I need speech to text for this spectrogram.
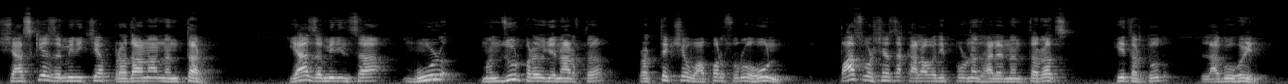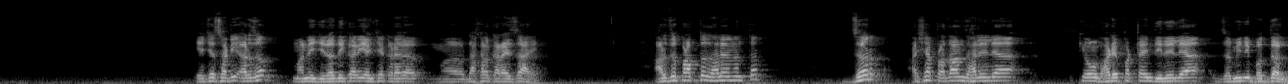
शासकीय जमिनीच्या प्रदानानंतर या जमिनींचा मूळ मंजूर प्रयोजनार्थ प्रत्यक्ष वापर सुरू होऊन पाच वर्षाचा कालावधी पूर्ण झाल्यानंतरच ही तरतूद लागू होईल. याच्यासाठी अर्ज माननीय जिल्हाधिकारी यांच्याकडे दाखल करायचा आहे. अर्ज प्राप्त झाल्यानंतर जर अशा प्रदान झालेल्या किंवा भाडेपट्ट्याने दिलेल्या जमिनीबद्दल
